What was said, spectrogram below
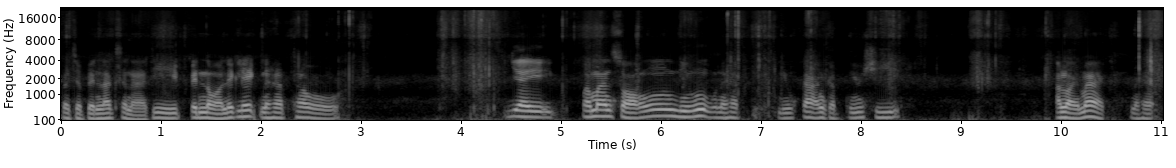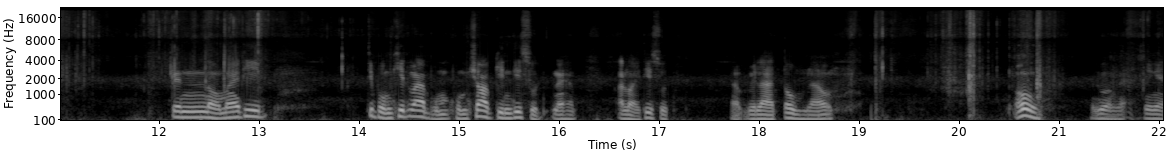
ก็จะเป็นลักษณะที่เป็นหน่อเล็ก ๆนะครับ เท่า ใหญ่ประมาณสองนิ้วนะครับ นิ้วกลางกับนิ้วชี้ อร่อยมากนะฮะเป็นหน่อไม้ที่ที่ผมคิดว่าผมผมชอบกินที่สุดนะครับ อร่อยที่สุดครับเวลาต้มแล้ว โอ้ร่วงแล้วนี่ไง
